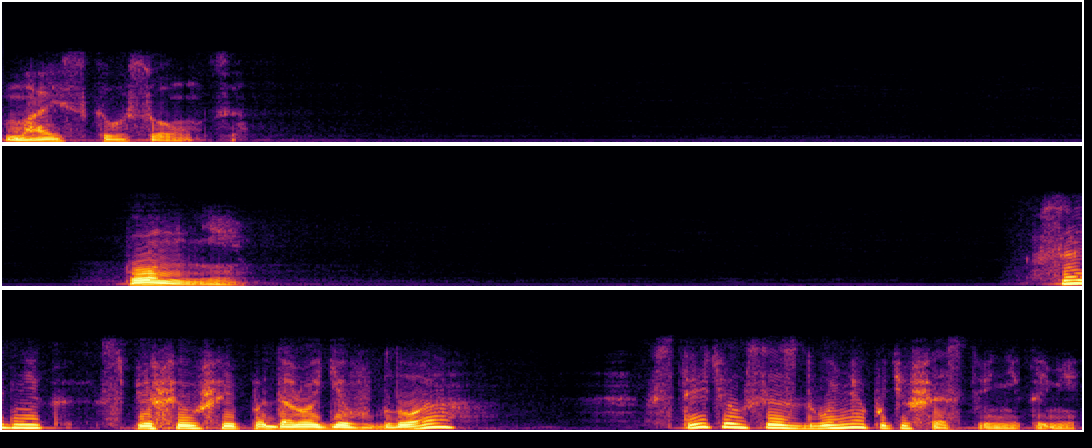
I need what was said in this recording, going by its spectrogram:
майского солнца. Помни. Всадник, спешивший по дороге в Блуа, встретился с двумя путешественниками,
